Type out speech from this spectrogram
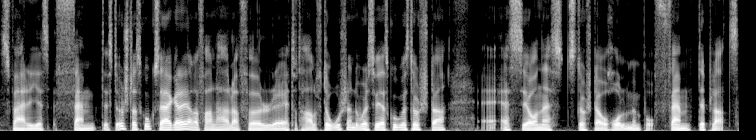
Sveriges femte största skogsägare i alla fall här för ett och ett halvt år sedan. Då var det Sveaskog var största, eh, SCA näst största och Holmen på femte plats.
